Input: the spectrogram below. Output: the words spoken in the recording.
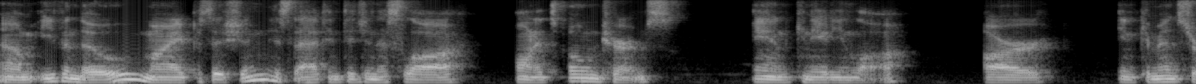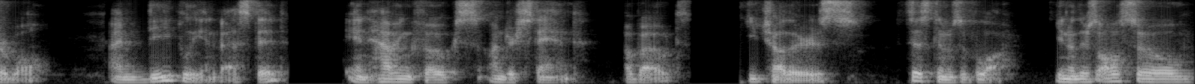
um, even though my position is that Indigenous law on its own terms and Canadian law are incommensurable. I'm deeply invested in having folks understand about each other's systems of law. You know, there's also,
